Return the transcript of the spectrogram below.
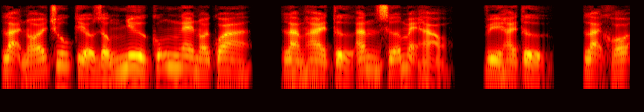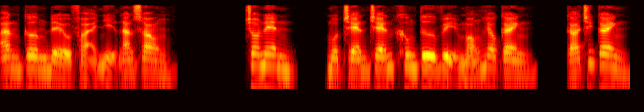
lại nói Chu Kiều giống như cũng nghe nói qua, làm hài tử ăn sữa mẹ hảo, vì hài tử, lại khó ăn cơm đều phải nhịn ăn xong. Cho nên, một chén chén không tư vị móng heo canh, cá trích canh,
